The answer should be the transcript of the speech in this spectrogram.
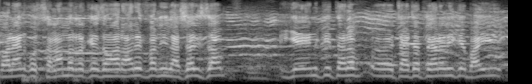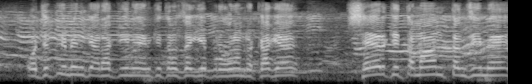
मौलान को सलामत रखे, जमार आरिफ अली लाशारी साहब, ये इनकी तरफ़ चाचा प्यार अली के भाई, और जितने भी इनके अरकान हैं, इनकी तरफ़ से ये प्रोग्राम रखा गया है। शहर की तमाम तंजीमें,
